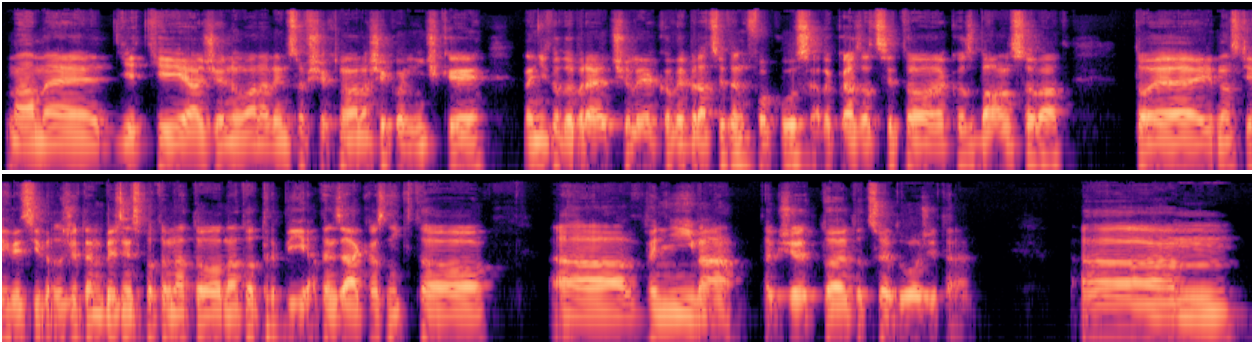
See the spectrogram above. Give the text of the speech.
máme děti a ženu a nevím co všechno a naše koníčky, není to dobré, čili jako vybrat si ten fokus a dokázat si to jako zbalancovat, to je jedna z těch věcí, protože ten biznis potom na to, na to trpí a ten zákazník to uh, vnímá, takže to je to, co je důležité. Um,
